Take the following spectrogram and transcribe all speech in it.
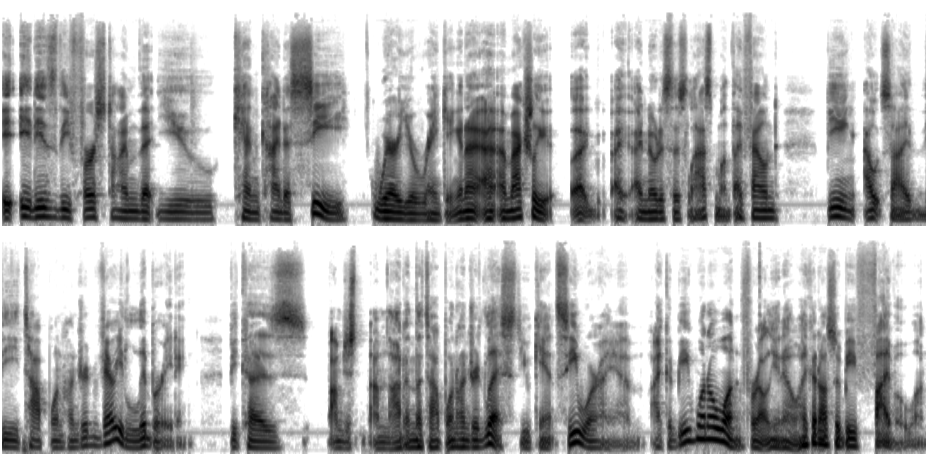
it, it is the first time that you can kind of see where you're ranking. And I, I'm actually, I, I I noticed this last month. I found being outside the top 100 very liberating because I'm just, I'm not in the top 100 list. You can't see where I am. I could be 101 for all you know. I could also be 501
